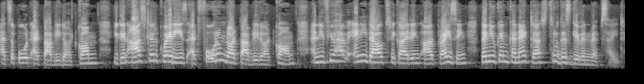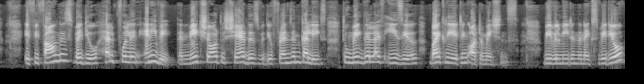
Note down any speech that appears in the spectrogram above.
at support at pabbly.com. You can ask your queries at forum.pabbly.com. And if you have any doubts regarding our pricing, then you can connect us through this given website. If you found this video helpful in any way, then make sure to share this with your friends and colleagues to make their life easier by creating automations. We will meet in the next video.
